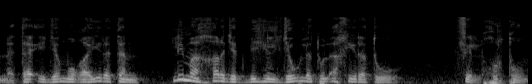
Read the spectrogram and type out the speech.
نتائج مغايرة لما خرجت به الجولة الأخيرة في الخرطوم.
